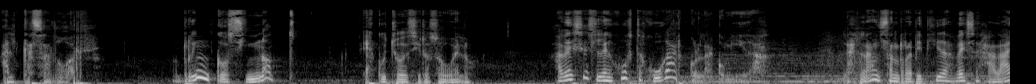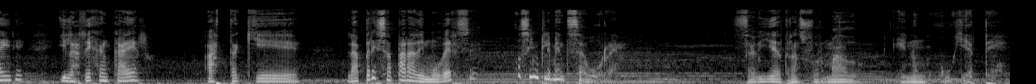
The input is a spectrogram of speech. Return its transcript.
al cazador. Rinco Sinot, escuchó decir a su abuelo. A veces les gusta jugar con la comida. Las lanzan repetidas veces al aire y las dejan caer, hasta que la presa para de moverse o simplemente se aburren. Se había transformado en un juguete.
